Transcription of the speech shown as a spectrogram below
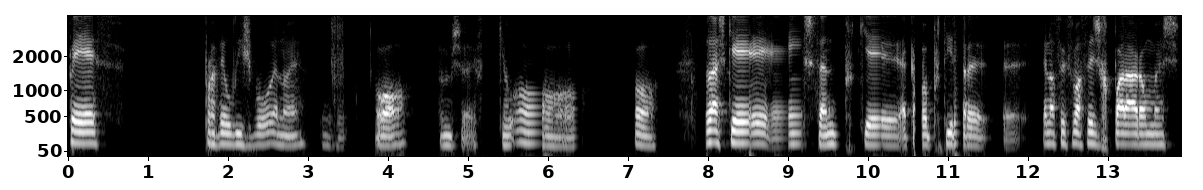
PS perdeu Lisboa, não é? Oh, vamos ver aquilo. Oh, oh. Mas acho que é, é interessante porque é- acaba por tirar. uh, eu não sei se vocês repararam, mas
